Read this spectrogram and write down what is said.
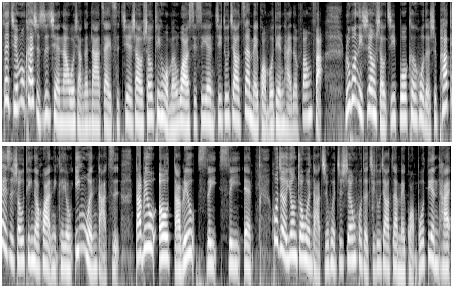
在节目开始之前呢，我想跟大家再一次介绍收听我们 WOW CCN 基督教赞美广播电台的方法。如果你是用手机播客或者是 Podcast 收听的话，你可以用英文打字 W O W C C N，或者用中文打智慧之声或者基督教赞美广播电台。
